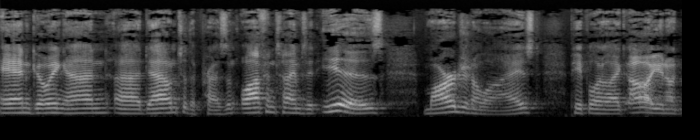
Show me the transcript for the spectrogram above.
and going on uh, down to the present. Oftentimes it is marginalized people are like, oh, you know,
